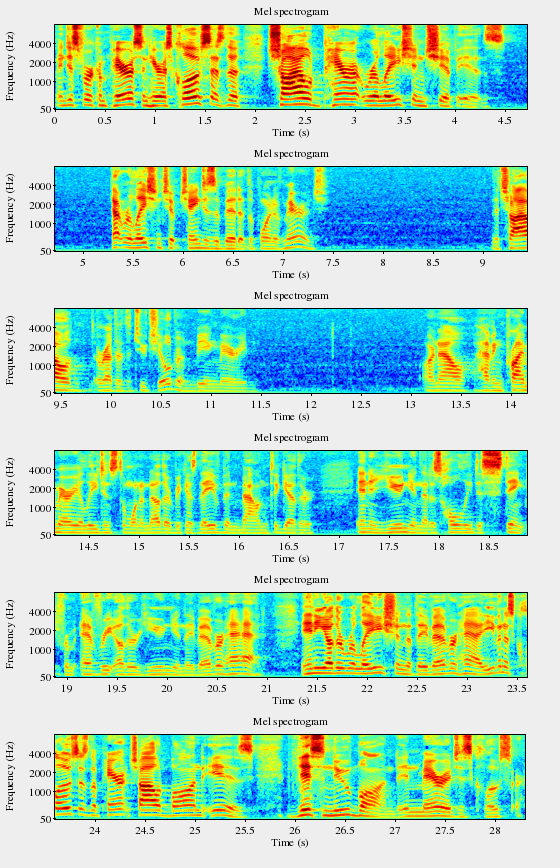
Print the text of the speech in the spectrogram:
And just for a comparison here, as close as the child parent relationship is, that relationship changes a bit at the point of marriage the child, or rather the two children being married, are now having primary allegiance to one another because they've been bound together in a union that is wholly distinct from every other union they've ever had, any other relation that they've ever had. Even as close as the parent child bond is, this new bond in marriage is closer.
